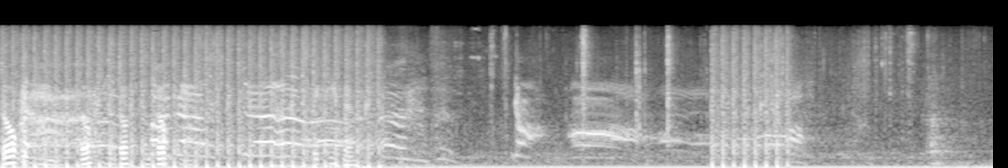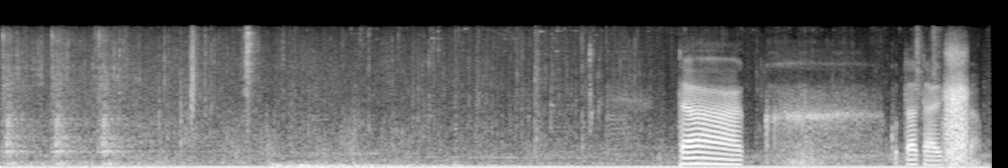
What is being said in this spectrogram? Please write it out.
Сдохни, сдохни, сдохни, сдохни. Ты гнида. Так, куда дальше?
